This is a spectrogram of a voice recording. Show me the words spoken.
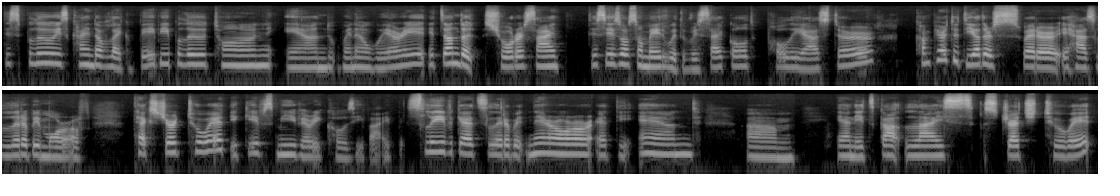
This blue is kind of like baby blue tone and when I wear it, it's on the shorter side. This is also made with recycled polyester. Compared to the other sweater, it has a little bit more of texture to it. It gives me very cozy vibe. Sleeve gets a little bit narrower at the end um, and it's got nice stretch to it.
